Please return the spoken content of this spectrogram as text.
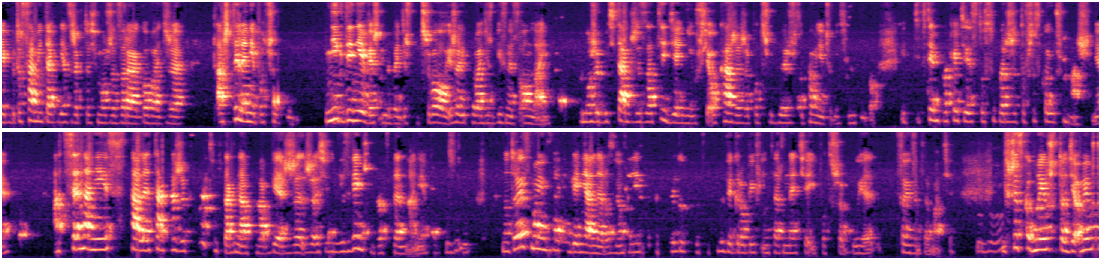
jakby czasami tak jest, że ktoś może zareagować, że aż tyle nie potrzebuję. Nigdy nie wiesz, ile będziesz potrzebował, jeżeli prowadzisz biznes online. To może być tak, że za tydzień już się okaże, że potrzebujesz zupełnie czegoś innego. I w tym pakiecie jest to super, że to wszystko już masz, nie? A cena nie jest wcale taka, że płacisz tak naprawdę, wiesz, że, że się nie zwiększy ta cena, nie? Po prostu no to jest moim zdaniem genialne rozwiązanie każdego, kto cokolwiek robi w internecie i potrzebuje coś w temacie. Mhm. I wszystko, my już to działamy, my już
